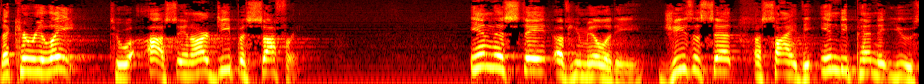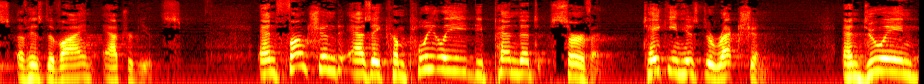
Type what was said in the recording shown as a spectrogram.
that can relate to us in our deepest suffering. In this state of humility, Jesus set aside the independent use of his divine attributes and functioned as a completely dependent servant, taking his direction and doing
